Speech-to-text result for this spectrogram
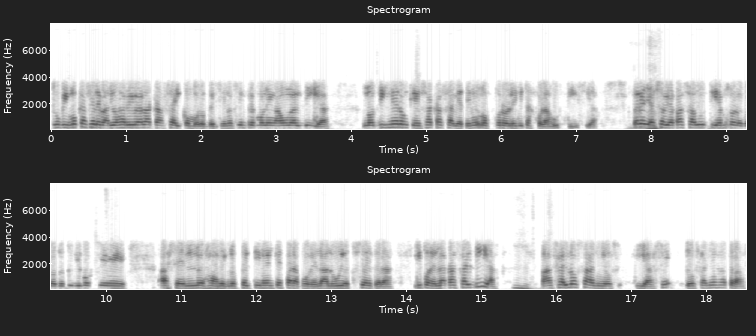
tuvimos que hacerle varios arriba de la casa y como los vecinos siempre ponen a uno al día, nos dijeron que esa casa había tenido unos problemitas con la justicia. Pero ya eso había pasado un tiempo, nosotros tuvimos que hacer los arreglos pertinentes para poner la luz, etcétera, y poner la casa al día. Pasan los años y hace dos años atrás,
